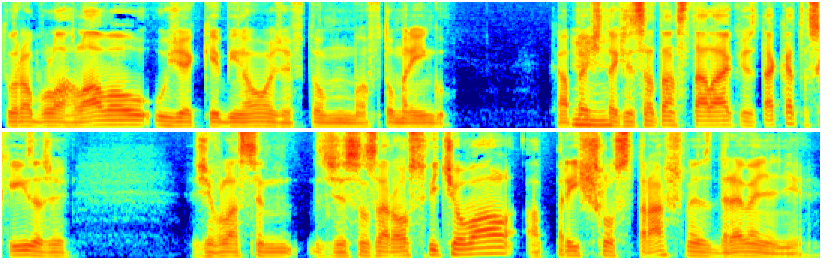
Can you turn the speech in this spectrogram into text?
ktorá bola hlavou, už je keby no, že v tom, v tom ringu. Chápeš? Mm. Takže sa tam stala akože takáto schýza, že že vlastne, že som sa rozsvičoval a prišlo strašné zdrevenenie.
